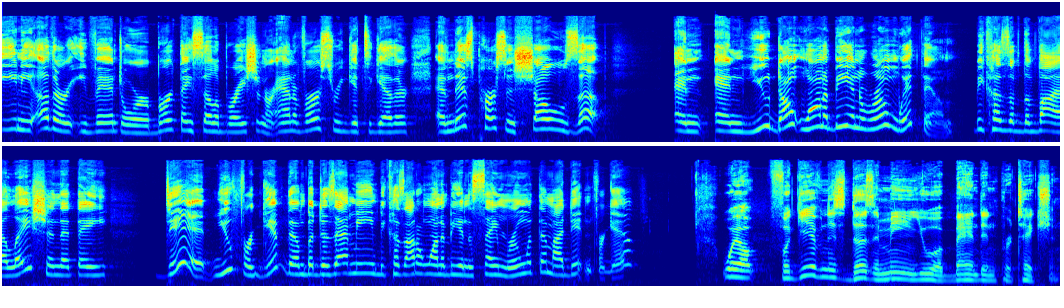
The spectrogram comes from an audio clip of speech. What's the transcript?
any other event or birthday celebration or anniversary get together, and this person shows up, and and you don't want to be in the room with them because of the violation that they did. You forgive them, but does that mean because I don't want to be in the same room with them, I didn't forgive? Well, forgiveness doesn't mean you abandon protection.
